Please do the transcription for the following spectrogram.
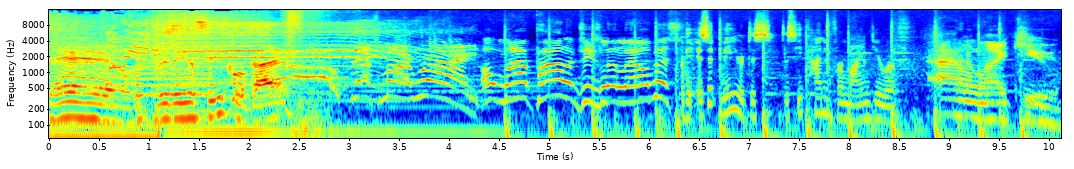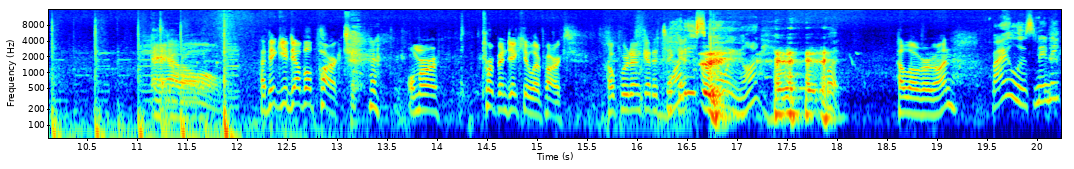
Damn, it's really a sequel, guys. That's my ride. Oh, my apologies, little Elvis. Okay, is it me or does, does he kind of remind you of. I don't like you at all. I think you double parked, or more perpendicular parked. Hope we don't get a ticket. What is going on here? What? Hello, everyone. Am I hallucinating?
